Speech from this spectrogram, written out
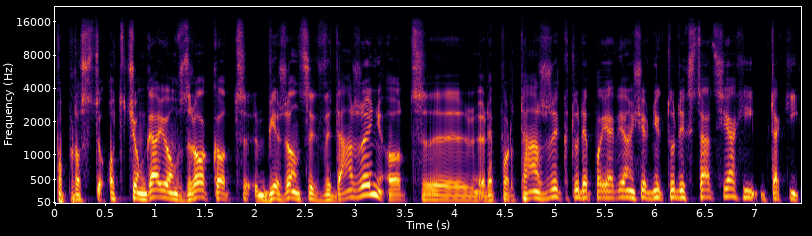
po prostu odciągają wzrok od bieżących wydarzeń, od e, reportaży, które pojawiają się w niektórych stacjach i taki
